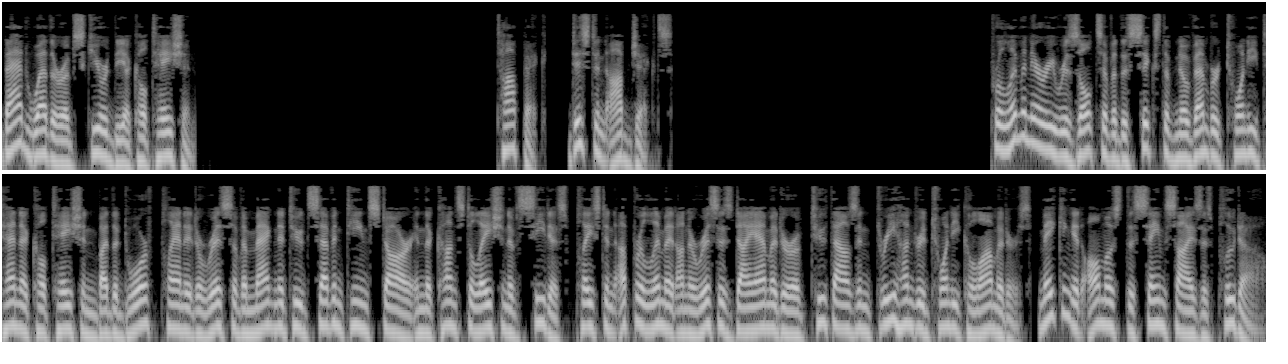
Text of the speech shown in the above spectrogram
Bad weather obscured the occultation. Distant objects Preliminary results of a 6 November 2010 occultation by the dwarf planet Eris of a magnitude 17 star in the constellation of Cetus placed an upper limit on Eris's diameter of 2,320 km, making it almost the same size as Pluto.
